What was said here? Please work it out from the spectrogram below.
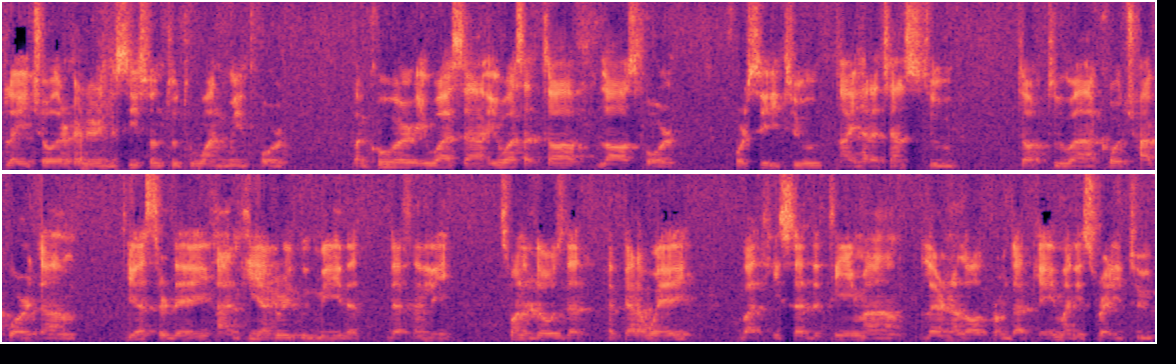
play each other earlier in the season, 2 to 1 win for Vancouver. It was a, it was a tough loss for for City Two. I had a chance to talk to uh, Coach Hackworth um, yesterday, and he agreed with me that definitely it's one of those that have got away. But he said the team uh, learned a lot from that game and is ready to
